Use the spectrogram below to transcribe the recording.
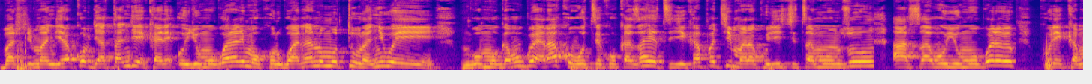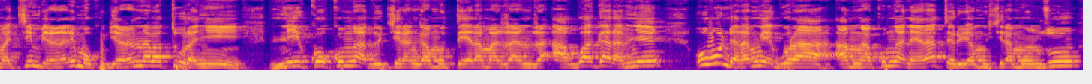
bashimangira ko byatangiye kare uyu mugore arimo kurwana n'umuturanyi we. Ngo umugabo ubwo yari akubutse ku kazi ahetse igikapu akimara kugishyitsa mu nzu asaba uyu mugore we kureka amakimbirane arimo kugirana n'abaturanyi. Niko kumwadukira ngo amutere amajanja agwa agaramye ubundi aramwegura. Amwaka umwana yari ateruye amushyira mu nzu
